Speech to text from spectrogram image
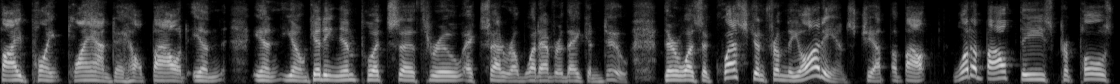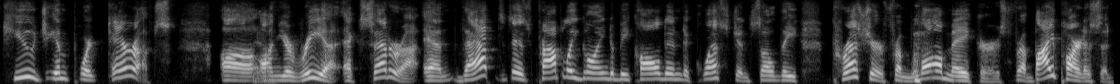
five point plan to help out in in you know getting inputs uh, through et cetera whatever they can do. There was a question from the audience chip about what about these proposed huge import tariffs uh, yeah. on urea, etc. And that is probably going to be called into question. So the pressure from lawmakers, from bipartisan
